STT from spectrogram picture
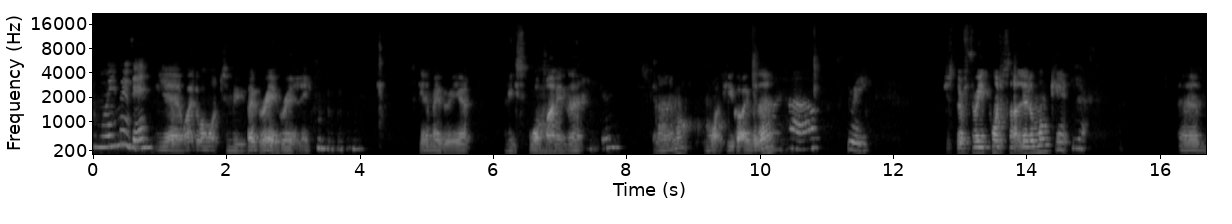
Why are you moving? Yeah, why do I want to move? Over here, really. Let's get him over here. At least one man in there. An animal. And what have you got over there? I have three. Just the three points for that little monkey. Yes. Um,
